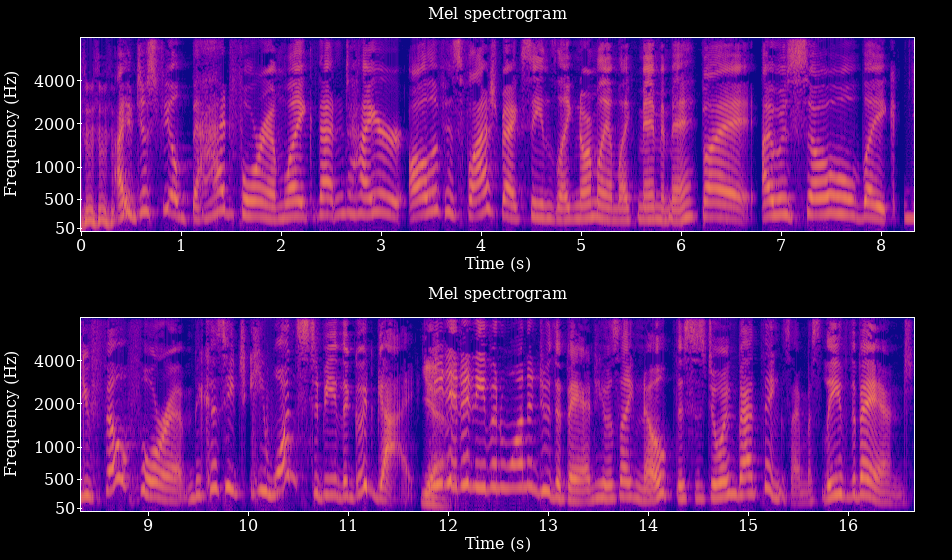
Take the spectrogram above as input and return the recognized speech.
I just feel bad for him. Like that entire, all of his flashback scenes, like normally I'm like meh meh meh, but I was so like, you felt for him because he, he wants to be the good guy. Yeah. He didn't even want to do the band. He was like, nope, this is doing bad things. I must leave the band.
